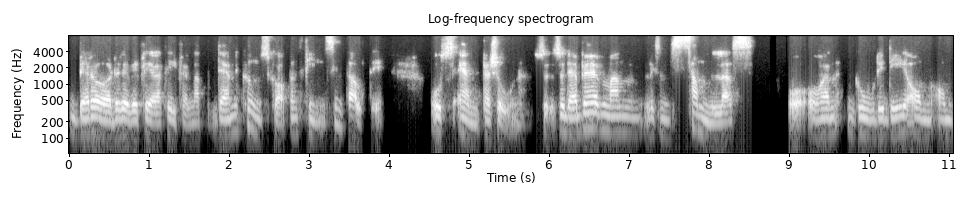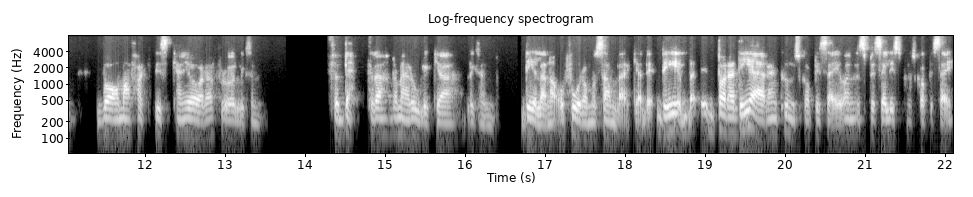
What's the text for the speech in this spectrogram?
berörde det vid flera tillfällen, att den kunskapen finns inte alltid hos en person. Så, så där behöver man liksom samlas och, och ha en god idé om, om vad man faktiskt kan göra för att liksom förbättra de här olika liksom, delarna och få dem att samverka. Det, det, bara det är en kunskap i sig och en specialistkunskap i sig.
